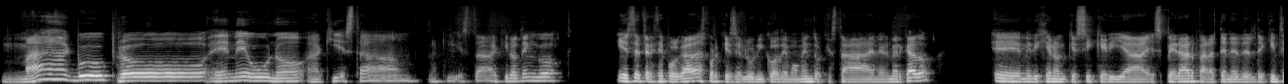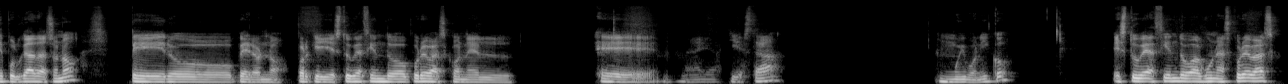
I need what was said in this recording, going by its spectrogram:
MacBook Pro M1. Aquí está. Aquí está. Aquí lo tengo. Y es de 13 pulgadas porque es el único de momento que está en el mercado. Eh, me dijeron que si quería esperar para tener el de 15 pulgadas o no, pero, pero no, porque estuve haciendo pruebas con el... Eh, aquí está. Muy bonito. Estuve haciendo algunas pruebas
